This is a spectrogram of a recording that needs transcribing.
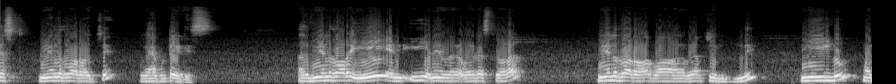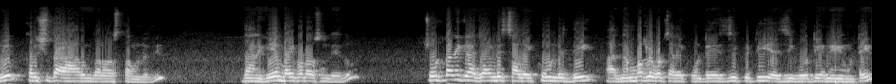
జస్ట్ నీళ్ళ ద్వారా వచ్చే ఒక హెపటైటిస్ అది నీళ్ళ ద్వారా ఏ అండ్ ఈ అనే వైరస్ ద్వారా నీళ్ళ ద్వారా వ్యాప్తి చెందుతుంది. నీళ్ళు మరియు కలుషిత ఆహారం ద్వారా వస్తూ ఉండేది. దానికి ఏం భయపడవసరం లేదు. చూడటానికి ఆ జాండీస్ చాలా ఎక్కువ ఉంటుంది ఆ నెంబర్లు కూడా చాలా ఎక్కువ ఉంటాయి. ఎస్జీపీటీ ఎస్జీఓటీ అనేవి ఉంటాయి.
